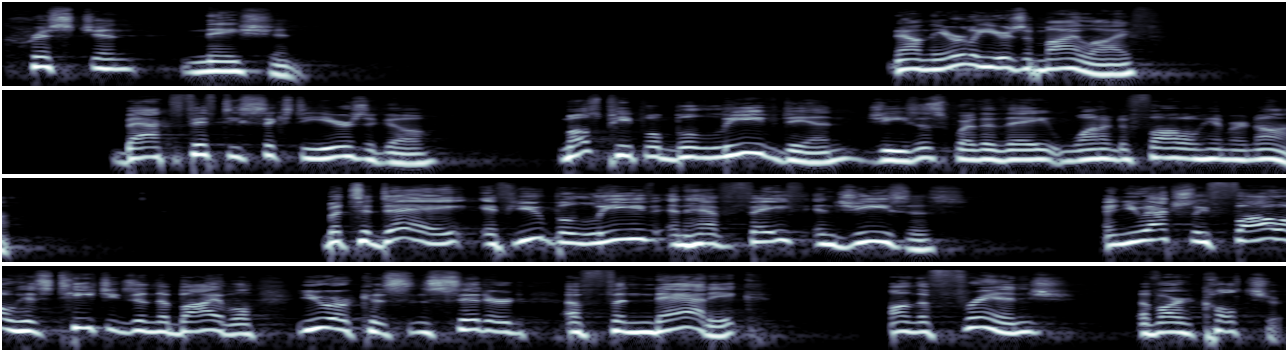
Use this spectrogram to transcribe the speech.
Christian nation. Now, in the early years of my life, back 50, 60 years ago, most people believed in Jesus, whether they wanted to follow him or not. But today, if you believe and have faith in Jesus, and you actually follow his teachings in the Bible, you are considered a fanatic on the fringe of our culture,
